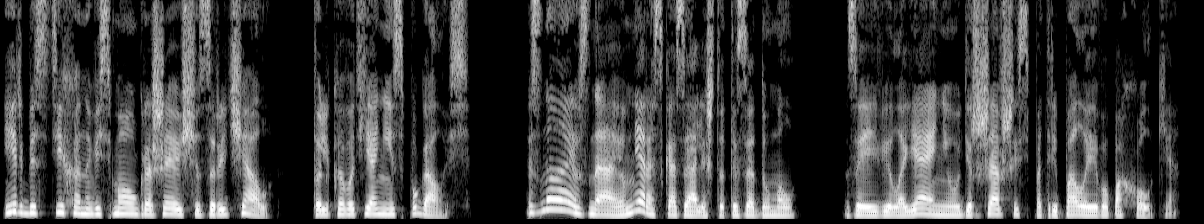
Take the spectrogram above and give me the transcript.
Ирбис тихо, но весьма угрожающе зарычал, только вот я не испугалась. «Знаю, знаю, мне рассказали, что ты задумал», — заявила я и, не удержавшись, потрепала его по холке.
